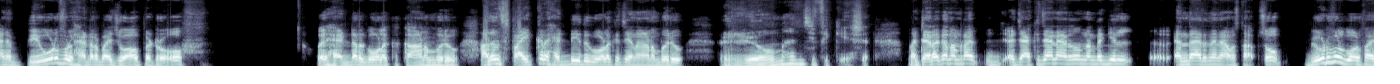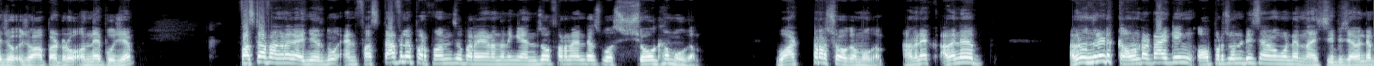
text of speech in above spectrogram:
and a beautiful header by Joao Pedro of ഒരു ഹെഡർ ഗോളൊക്കെ കാണുമ്പോൾ ഒരു അതും സ്ട്രൈക്കർ ഹെഡ് ചെയ്ത് ഗോളൊക്കെ ചെയ്യുന്ന കാണുമ്പോൾ ഒരു റൊമാൻസിഫിക്കേഷൻ മറ്റേതൊക്കെ നമ്മുടെ ജാക്കി ജാൻ ആയിരുന്നു എന്നുണ്ടെങ്കിൽ എന്തായിരുന്നതിന് അവസ്ഥ. So beautiful goal by Joao Joao Pedro ഒന്നേ പൂജ്യം. ഫസ്റ്റ് ഹാഫ് അങ്ങനെ കഴിഞ്ഞിരുന്നു. ആൻഡ് ഫസ്റ്റ് ഹാഫിലെ പെർഫോമൻസ് പറയുകയാണെന്നുണ്ടെങ്കിൽ എൻസോ ഫെർണാൻഡസ് വാസ് ശോകമുഖം. വട്ടർ ശോകമുഖം. അവനെ അവന് അവൻ കൗണ്ടർ അറ്റാക്കിംഗ് ഓപ്പർച്യൂണിറ്റീസ് അവൻ കൊണ്ട് നശിപ്പിച്ചു. അവന്റെ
